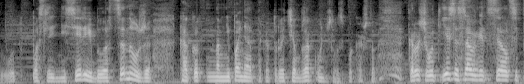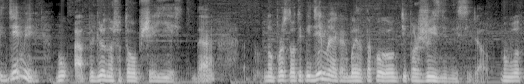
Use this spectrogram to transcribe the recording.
вот в последней серии была сцена уже, как вот нам непонятно, которая чем закончилась пока что. Короче, вот если сравнивать сериал с эпидемией, ну, определенно что-то общее есть, да. Но просто вот эпидемия, как бы это такой, он типа жизненный сериал. Ну вот,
